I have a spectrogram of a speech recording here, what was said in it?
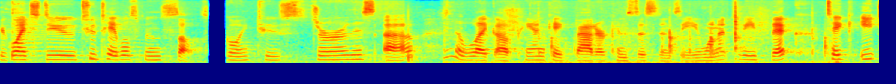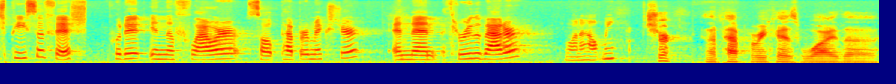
You're going to do two tablespoons salt. Going to stir this up, kind of like a pancake batter consistency. You want it to be thick. Take each piece of fish, put it in the flour, salt, pepper mixture, and then through the batter. You want to help me? Sure. And the paprika is why the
